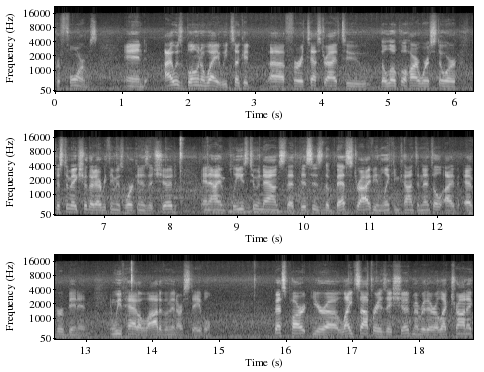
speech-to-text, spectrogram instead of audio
performs. And I was blown away. We took it uh, for a test drive to the local hardware store just to make sure that everything was working as it should. And I am pleased to announce that this is the best driving Lincoln Continental I've ever been in. And we've had a lot of them in our stable. Best part, your uh, lights operate as they should. Remember, they're electronic,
